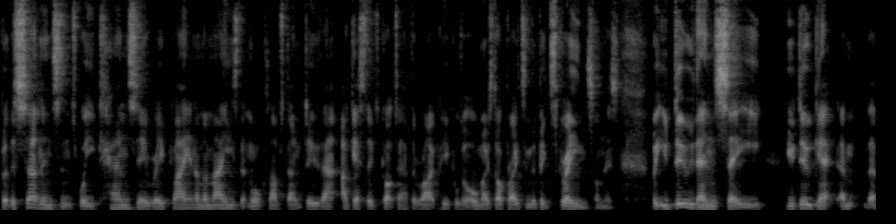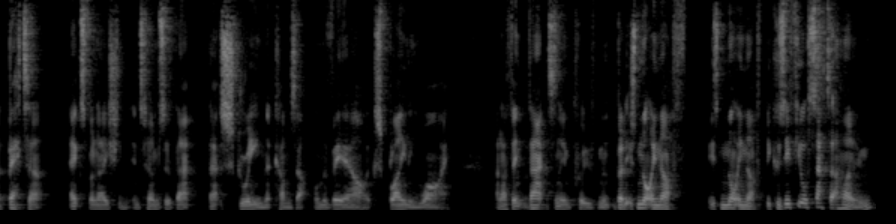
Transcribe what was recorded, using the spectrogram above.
But there's certain instances where you can see a replay, and I'm amazed that more clubs don't do that. I guess they've got to have the right people to almost operating the big screens on this. But you do then see, you do get a, a better explanation in terms of that that screen that comes up on the VAR explaining why. And I think that's an improvement, but it's not enough. It's not enough because if you're sat at home,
